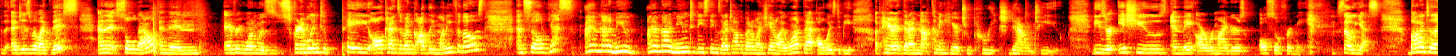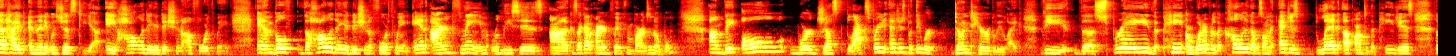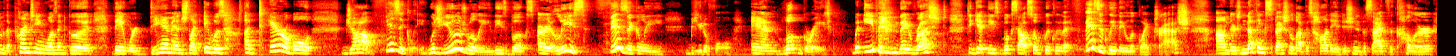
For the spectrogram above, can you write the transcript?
the edges were like this and then it sold out and then everyone was scrambling to pay all kinds of ungodly money for those. And so yes i am not immune. I am not immune to these things that i talk about on my channel. I want that always to be apparent that i'm not coming here to preach down to you. These are issues and they are reminders also for me So yes, bought into that hype and then it was just, yeah, a holiday edition of Fourth Wing. And both the holiday edition of Fourth Wing and Iron Flame releases, because uh, I got Iron Flame from Barnes & Noble, um, they all were just black sprayed edges, but they were done terribly. Like the the spray the paint or whatever the color that was on the edges bled up onto the pages. Some of the printing wasn't good. They were damaged. Like it was a terrible job physically, which usually these books are at least physically beautiful and look great. But even they rushed to get these books out so quickly that physically they look like trash. Um, there's nothing special about this holiday edition besides the color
